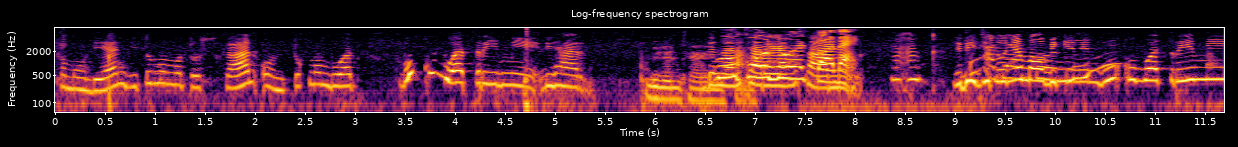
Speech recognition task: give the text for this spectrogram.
Kemudian Jitu memutuskan untuk membuat buku buat Rimi di hari dengan cara dengan cara yang sama. Kodek. Mm-mm. Jadi Jitunya mau bikinin buku buat Rimi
